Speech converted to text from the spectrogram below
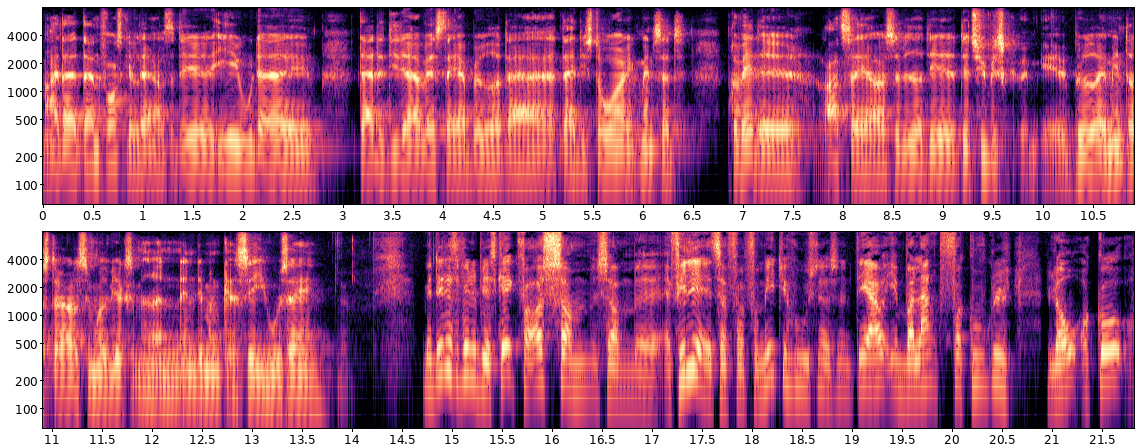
Nej, der, der er en forskel der. Altså det, I EU, der, øh, der er det de der Vestager-bøder, der, der er de store, ikke? mens at private retssager og så videre, det, det er typisk øh, bøder i mindre størrelse mod virksomheder, end, end det man kan se i USA. Ikke? Ja. Men det, der selvfølgelig bliver skægt for os som, som øh, uh, affiliater for, for mediehusene, og sådan, det er jo, jamen, hvor langt får Google lov at gå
